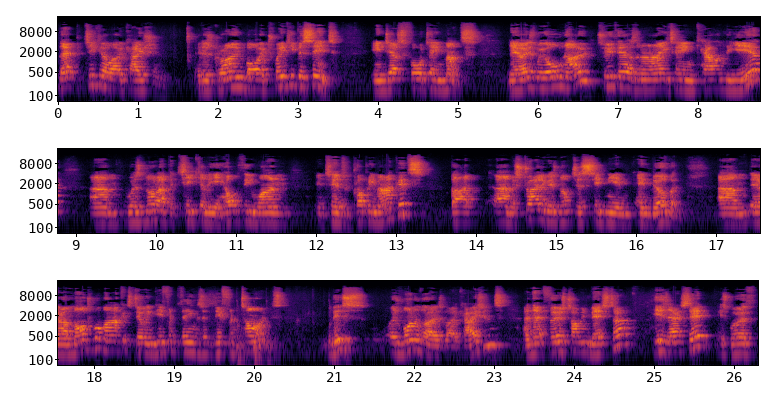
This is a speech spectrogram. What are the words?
That particular location, it has grown by 20% in just 14 months. Now, as we all know, 2018 calendar year um, was not a particularly healthy one in terms of property markets, but um, Australia is not just Sydney and, and Melbourne. Um, there are multiple markets doing different things at different times. This is one of those locations, and that first time investor, his asset is worth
